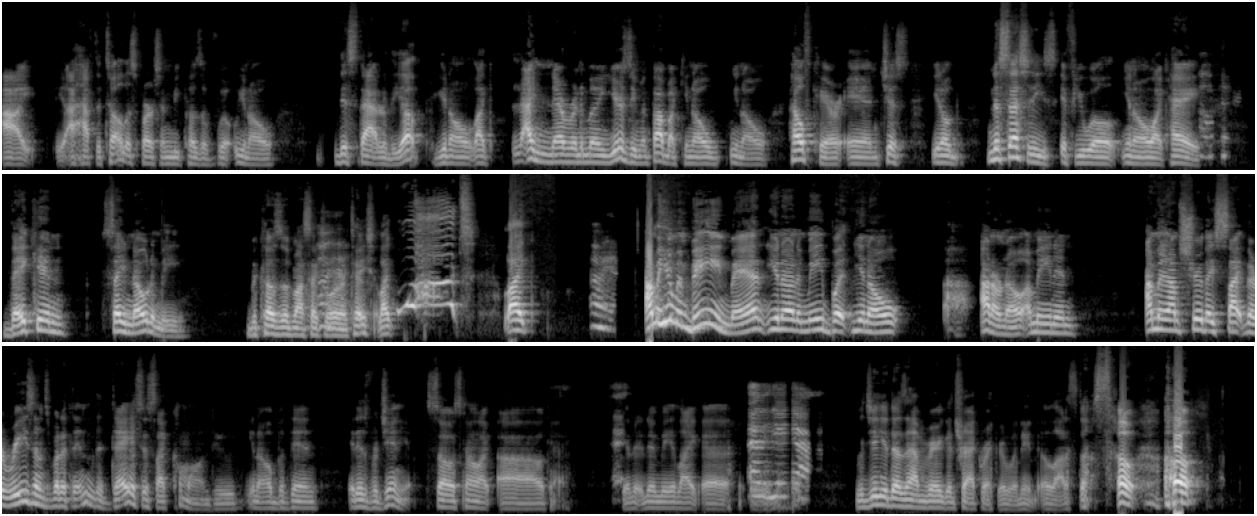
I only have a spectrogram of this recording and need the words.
I I have to tell this person because of you know this that or the other. You know, like I never in a million years even thought about you know you know healthcare and just you know necessities, if you will. You know, like hey, okay. they can say no to me because of my sexual oh, yeah. orientation. Like what? Like, oh yeah, I'm a human being, man. You know what I mean? But you know, I don't know. I mean, and I mean, I'm sure they cite their reasons, but at the end of the day, it's just like, come on, dude. You know. But then it is Virginia, so it's kind of like, uh, okay. You know what I mean? Like, uh, and yeah. Virginia doesn't have a very good track record with a lot of stuff. So, uh,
